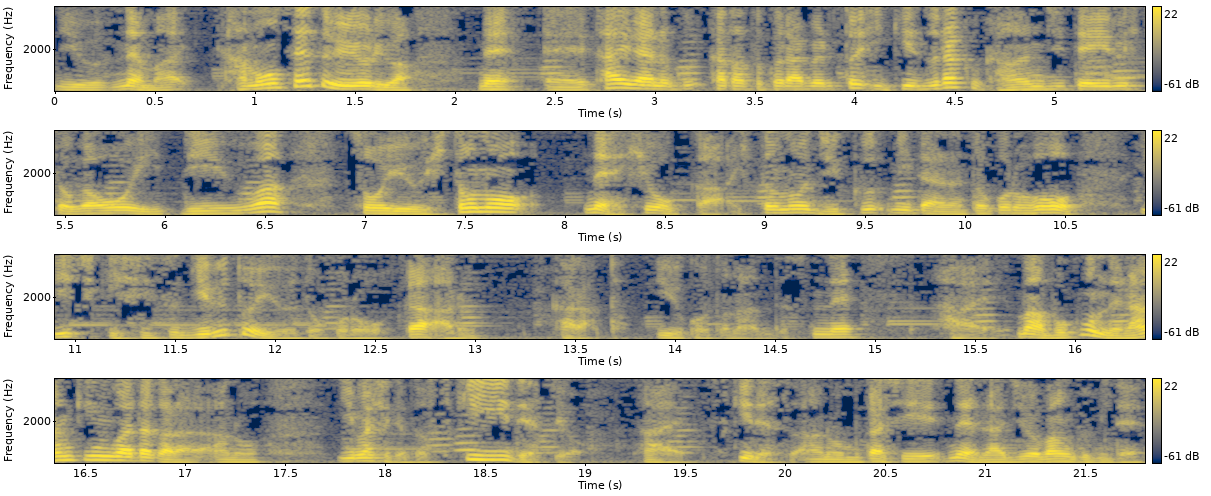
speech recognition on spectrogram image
いうね、まあ、可能性というよりは、ね、え、海外の方と比べると生きづらく感じている人が多い理由は、そういう人のね、評価、人の軸みたいなところを意識しすぎるというところがあるからということなんですね。はい。まあ僕もね、ランキングはだから、あの、言いましたけど、好きですよ。はい。好きです。あの、昔ね、ラジオ番組で、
